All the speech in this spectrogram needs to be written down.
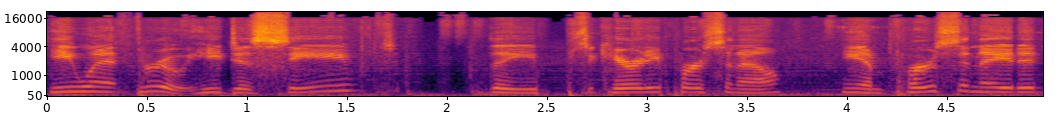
He went through. He deceived the security personnel. He impersonated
